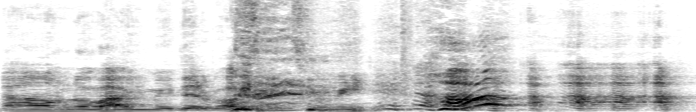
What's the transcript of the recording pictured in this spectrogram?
I don't know how you made that about sense for me. Huh?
